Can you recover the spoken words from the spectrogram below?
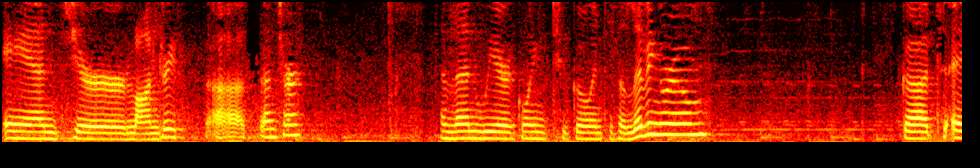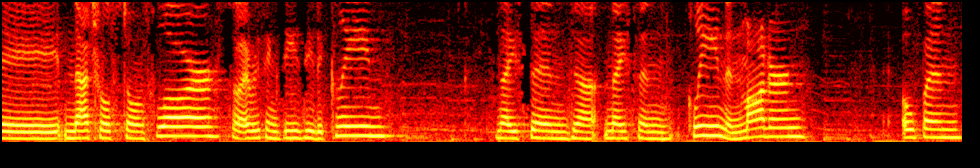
and your laundry uh, center. And then we are going to go into the living room got a natural stone floor, so everything's easy to clean. It's nice and uh, nice and clean and modern, open.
